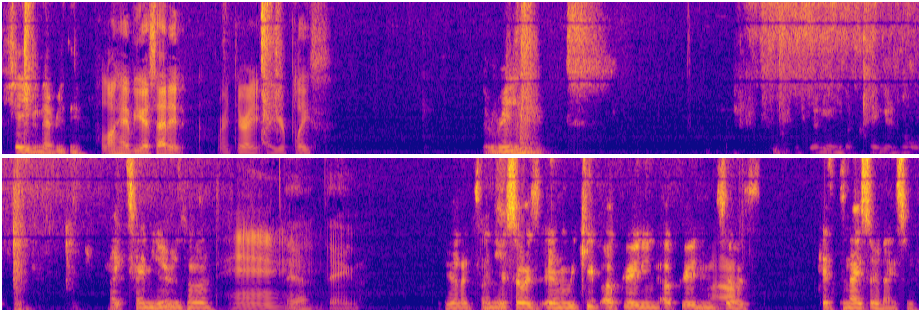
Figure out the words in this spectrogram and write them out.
shade and everything. How long have you guys had it right there at, at your place? The ring, like ten years old. like ten years, huh? Dang. Yeah. Dang. Yeah, like ten years. So it's and we keep upgrading, upgrading. So Wow. it's gets nicer nicer.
